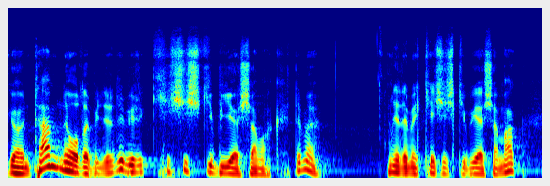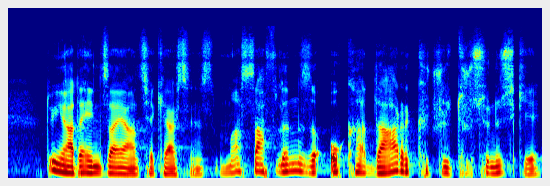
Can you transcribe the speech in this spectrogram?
yöntem ne olabilirdi? Bir keşiş gibi yaşamak değil mi? Ne demek keşiş gibi yaşamak? Dünyada eliniz ayağınız çekersiniz. Masraflarınızı o kadar küçültürsünüz ki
